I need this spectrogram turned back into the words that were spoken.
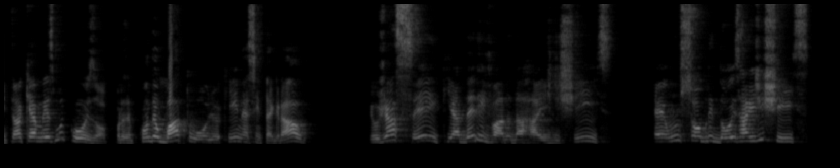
Então aqui é a mesma coisa. Ó. Por exemplo, quando eu bato o olho aqui nessa integral, eu já sei que a derivada da raiz de x é 1 sobre 2 raiz de x.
